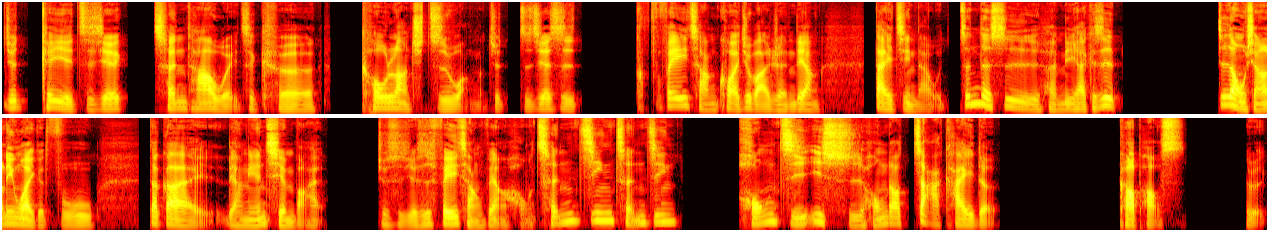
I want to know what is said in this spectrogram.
就可以直接称它为这个 cold launch 之王了，就直接是非常快就把人量带进来，我真的是很厉害。可是这让我想到另外一个服务，大概两年前吧，还就是也是非常非常红，曾经曾经红极一时，红到炸开的 Clubhouse，对不对？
